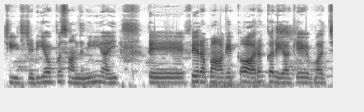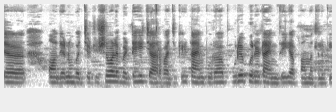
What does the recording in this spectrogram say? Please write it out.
ਚੀਜ਼ ਜਿਹੜੀ ਆ ਉਹ ਪਸੰਦ ਨਹੀਂ ਆਈ ਤੇ ਫਿਰ ਆਪਾਂ ਆ ਕੇ ਘਰ ਘਰੇ ਆ ਕੇ ਬੱਚ ਆਉਂਦੇ ਨੂੰ ਬੱਚੇ ਟਿਊਸ਼ਨ ਵਾਲੇ ਬੈਠੇ ਸੀ 4 ਵਜੇ ਕੇ ਟਾਈਮ ਪੂਰਾ ਪੂਰੇ ਪੂਰੇ ਟਾਈਮ ਤੇ ਹੀ ਆਪਾਂ ਮਤਲਬ ਕਿ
